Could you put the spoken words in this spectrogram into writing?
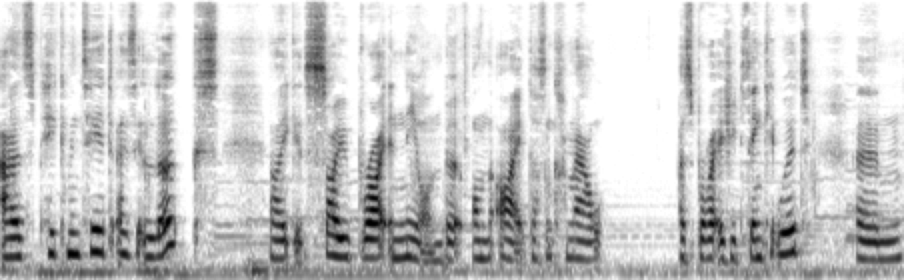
as pigmented as it looks like it's so bright and neon, but on the eye it doesn't come out as bright as you'd think it would. Um,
